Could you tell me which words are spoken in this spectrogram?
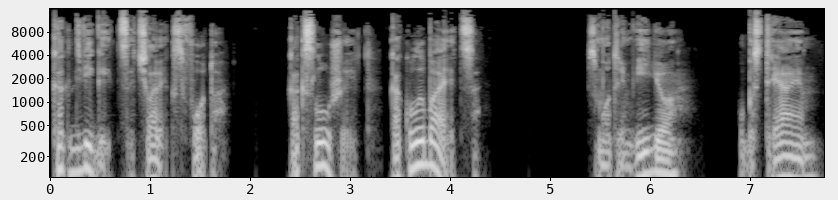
Как двигается человек с фото? Как слушает? Как улыбается? Смотрим видео, убыстряем,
